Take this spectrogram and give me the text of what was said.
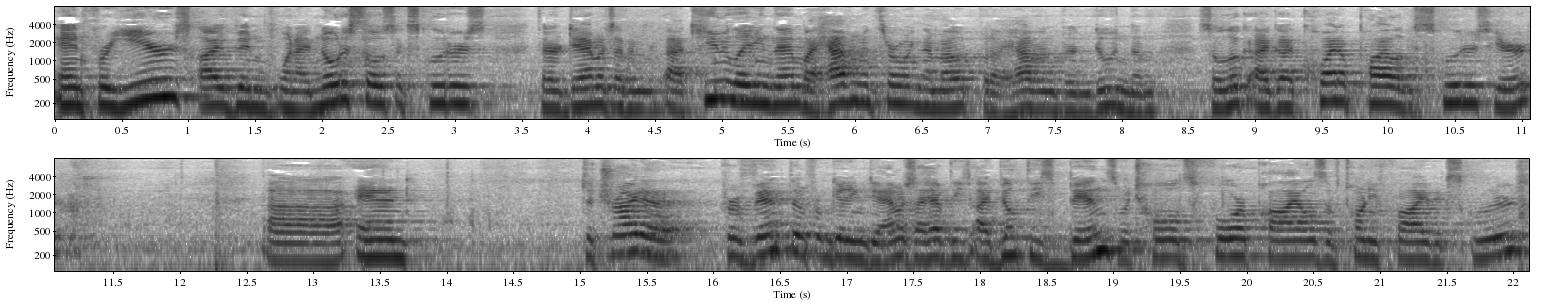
And for years, I've been, when I notice those excluders that are damaged, I've been accumulating them. I haven't been throwing them out, but I haven't been doing them. So look, I got quite a pile of excluders here. Uh, and to try to prevent them from getting damaged, I have these, I built these bins, which holds four piles of 25 excluders.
